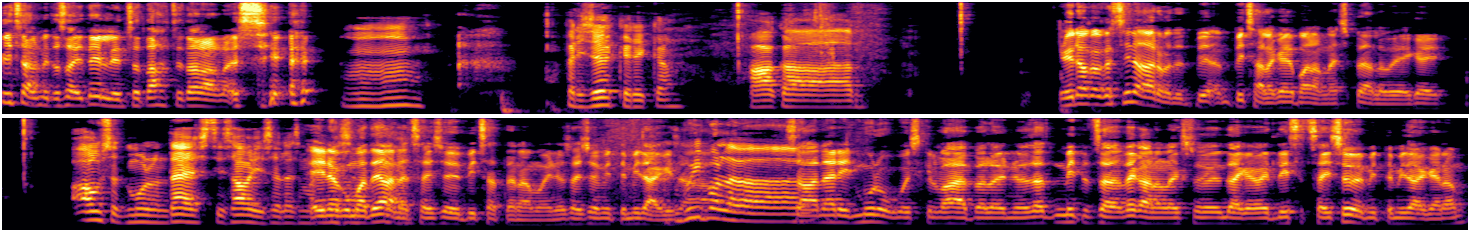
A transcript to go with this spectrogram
pitsal, mida sa ei tellinud, sa tahtsid ananassi. mm. -hmm. päris jõhker ikka, aga ei no aga kas sina arvad, et pi- pitsale käib ananass peale või ei käi? ausalt, mul on täiesti savi selles ei, nagu ma tean, et sa ei söö pitsat enam, onju, sa ei söö mitte midagi. võib-olla sa närid muru kuskil vahepeal, onju, sa, mitte et sa vegan oleks või midagi, vaid lihtsalt sa ei söö mitte midagi enam.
